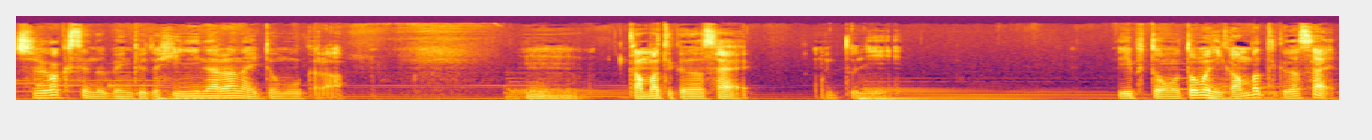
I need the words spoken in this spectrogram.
中学生の勉強と比にならないと思うから。うん頑張ってください。本当に。リプトンお供に頑張ってください。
